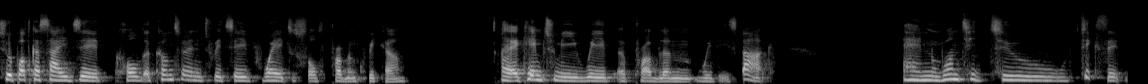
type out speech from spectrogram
to a podcast I did called A Counterintuitive Way to Solve Problem Quicker. Uh, came to me with a problem with his back and wanted to fix it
